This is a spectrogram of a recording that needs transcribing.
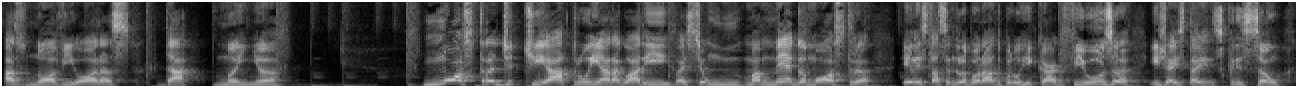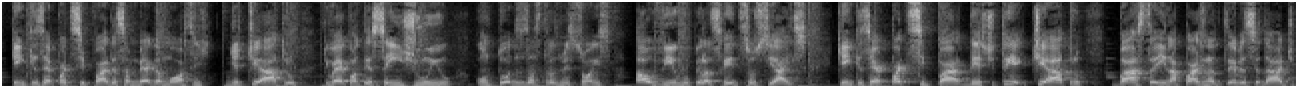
às 9 horas da manhã. Mostra de teatro em Araguari, vai ser um, uma mega mostra ele está sendo elaborado pelo Ricardo Fiuza e já está em inscrição quem quiser participar dessa mega mostra de teatro que vai acontecer em junho, com todas as transmissões ao vivo pelas redes sociais. Quem quiser participar deste teatro, basta ir na página da TV Cidade,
